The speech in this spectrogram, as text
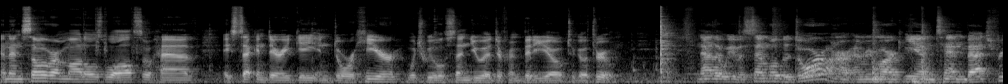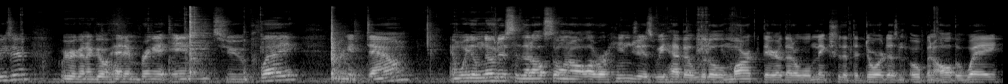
And then some of our models will also have a secondary gate and door here, which we will send you a different video to go through. Now that we've assembled the door on our Emerymark EM10 batch freezer, we're going to go ahead and bring it into play, bring it down, and what you'll notice is that also on all of our hinges we have a little mark there that will make sure that the door doesn't open all the way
